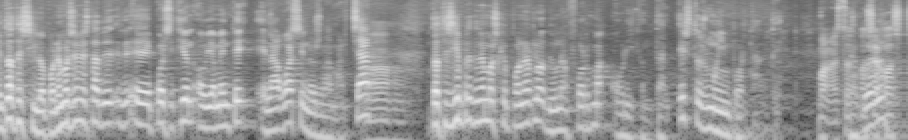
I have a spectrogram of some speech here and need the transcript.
Entonces, si lo ponemos en esta eh, posición, obviamente el agua se nos va a marchar. Entonces, siempre tenemos que ponerlo de una forma horizontal. Esto es muy importante. Bueno, estos consejos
